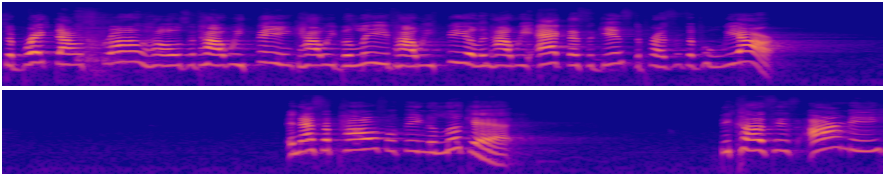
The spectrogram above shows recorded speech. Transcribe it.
to break down strongholds of how we think, how we believe, how we feel, and how we act that's against the presence of who we are. And that's a powerful thing to look at because his army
